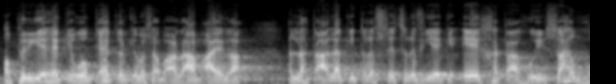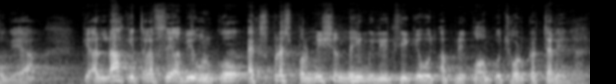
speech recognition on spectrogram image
اور پھر یہ ہے کہ وہ کہہ کر کے بس اب عذاب آئے گا۔ اللہ تعالیٰ کی طرف سے صرف یہ کہ ایک خطا ہوئی صاحب ہو گیا۔ کہ اللہ کی طرف سے ابھی ان کو ایکسپریس پرمیشن نہیں ملی تھی کہ وہ اپنی قوم کو چھوڑ کر چلے جائیں۔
